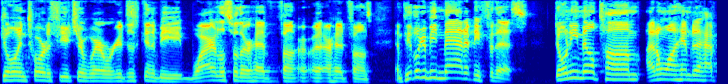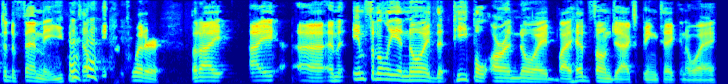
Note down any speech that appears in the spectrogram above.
going toward a future where we're just going to be wireless with our headphone our headphones and people are going to be mad at me for this. Don't email Tom. I don't want him to have to defend me. You can tell me on Twitter, but I I uh, am infinitely annoyed that people are annoyed by headphone jacks being taken away.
